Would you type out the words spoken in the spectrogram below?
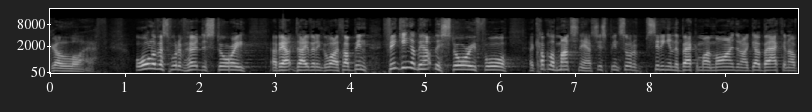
Goliath. All of us would have heard the story about David and Goliath. I've been thinking about this story for a couple of months now. It's just been sort of sitting in the back of my mind, and I go back and I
